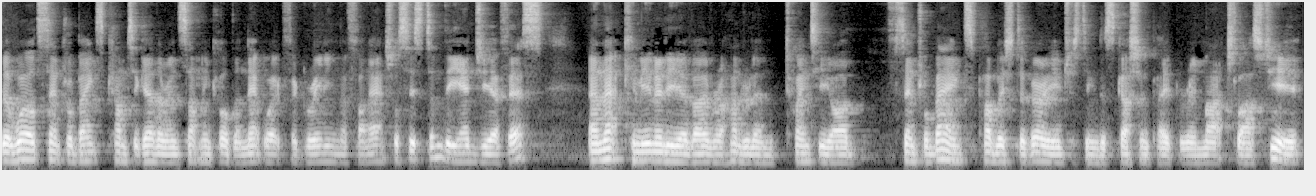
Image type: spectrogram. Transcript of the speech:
the world's central banks come together in something called the Network for Greening the Financial System, the NGFS. And that community of over 120 odd central banks published a very interesting discussion paper in March last year,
